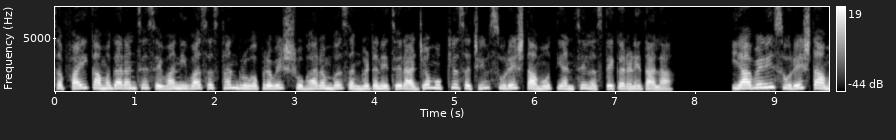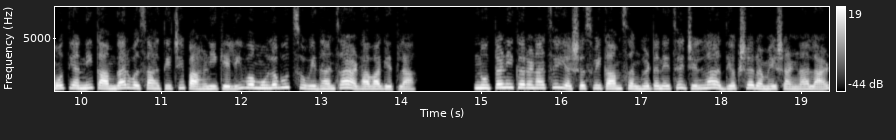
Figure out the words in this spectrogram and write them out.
सफाई कामगारांचे सेवा निवासस्थान गृहप्रवेश शुभारंभ संघटनेचे राज्य मुख्य सचिव सुरेश तामोत यांचे हस्ते करण्यात आला. यावेळी सुरेश तामोत यांनी कामगार वसाहतीची पाहणी केली व मूलभूत सुविधांचा आढावा घेतला. नूतनीकरणाचे यशस्वी काम संघटनेचे जिल्हा अध्यक्ष रमेश अण्णा लाड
